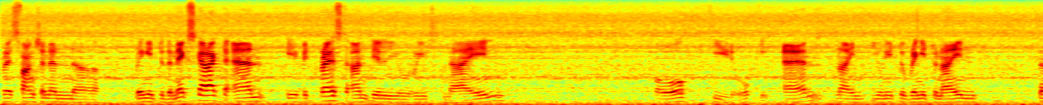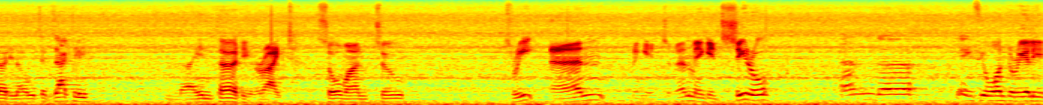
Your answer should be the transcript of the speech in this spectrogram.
press function and uh, bring it to the next character and keep it pressed until you reach 9 okay okay and 9 you need to bring it to 930 now it's exactly 930 right. So one two three and and make it zero. And uh, yeah, if you want to really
